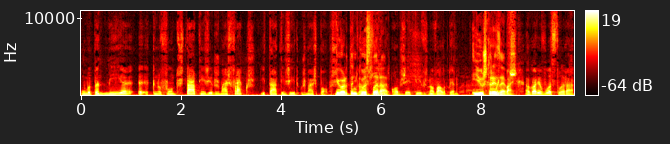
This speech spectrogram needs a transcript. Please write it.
uma pandemia eh, que, no fundo, está a atingir os mais fracos e está a atingir os mais pobres. E agora tenho que acelerar. Objetivos, não vale a pena. E os três Muito Fs? Bem. Agora eu vou acelerar.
